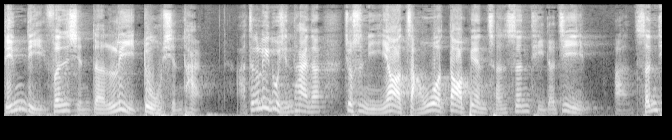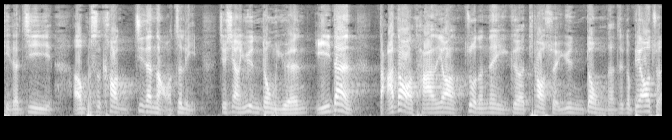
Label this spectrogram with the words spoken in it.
顶底分型的力度形态啊。这个力度形态呢，就是你要掌握到变成身体的记忆啊，身体的记忆，而不是靠记在脑子里。就像运动员一旦达到他要做的那一个跳水运动的这个标准，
